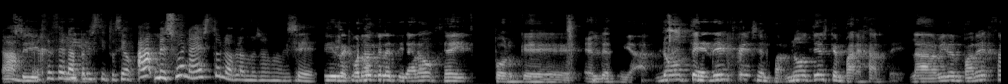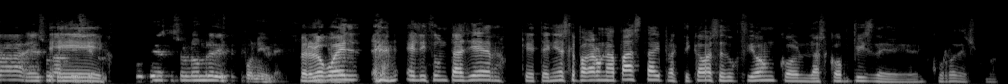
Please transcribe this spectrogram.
ah, Sí. ejerce la Y- prostitución. Ah, me suena esto, lo hablamos alguna vez. Sí. Y recuerdo que le tiraron hate porque él decía, no te dejes, empa- no tienes que emparejarte. La vida en pareja es una Sí. Tú tienes que ser un hombre disponible. Pero luego él, él hizo un taller que tenías que pagar una pasta y practicaba seducción con las compis del curro de su novia.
